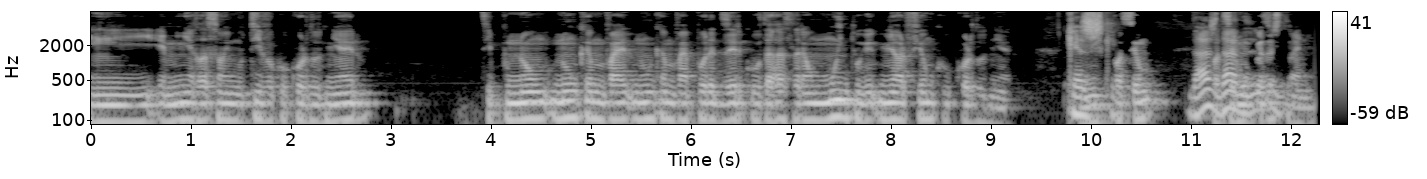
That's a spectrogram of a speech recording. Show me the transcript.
e a minha relação emotiva com a cor do dinheiro tipo, não, nunca, me vai, nunca me vai pôr a dizer que o The Hustler é um muito melhor filme que o Cor do Dinheiro. Queres que pode ser, um- dás, pode dá, ser uma coisa estranha.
